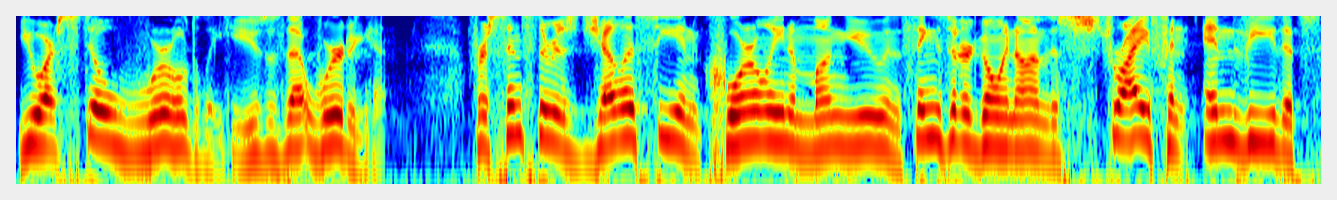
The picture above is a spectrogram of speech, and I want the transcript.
You are still worldly. He uses that word again. For since there is jealousy and quarreling among you and things that are going on, the strife and envy that's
